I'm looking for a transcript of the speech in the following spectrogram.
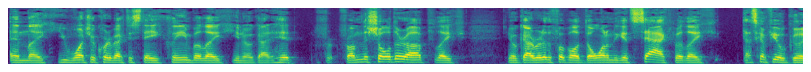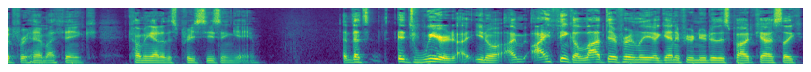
and like you want your quarterback to stay clean, but like you know got hit fr- from the shoulder up, like you know got rid of the football. Don't want him to get sacked, but like that's gonna feel good for him. I think coming out of this preseason game. That's it's weird. I, you know, I'm I think a lot differently. Again, if you're new to this podcast, like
